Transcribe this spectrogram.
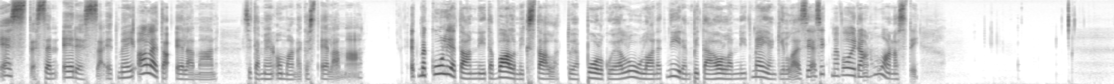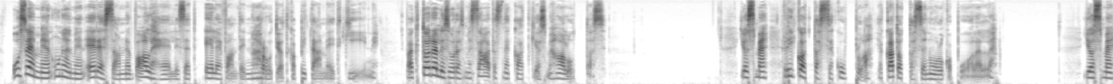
este sen edessä, että me ei aleta elämään sitä meidän oman näköistä elämää että me kuljetaan niitä valmiiksi tallattuja polkuja ja luullaan, että niiden pitää olla niitä meidänkinlaisia ja sitten me voidaan huonosti. Usein meidän unelmien edessä on ne valheelliset elefantin narut, jotka pitää meitä kiinni. Vaikka todellisuudessa me saatais ne katki, jos me haluttais. Jos me rikottais se kupla ja katottais sen ulkopuolelle. Jos me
